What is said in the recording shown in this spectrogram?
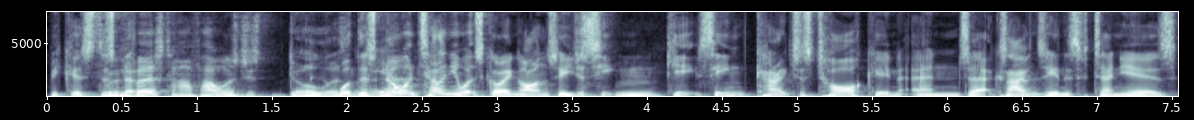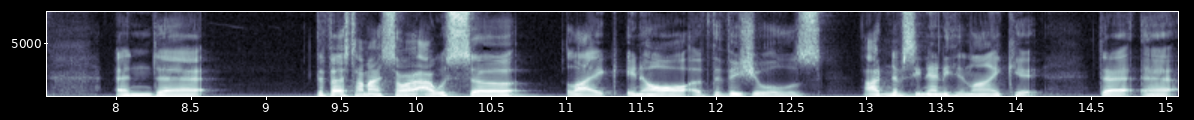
because there's the no, first half hour is just dull, isn't well, there's it? no Yeah. one telling you what's going on, so you just see, Mm. keep seeing characters talking, and because I haven't seen this for ten years, and uh, the first time I saw it, I was so like in awe of the visuals. I'd never seen anything like it. That uh,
